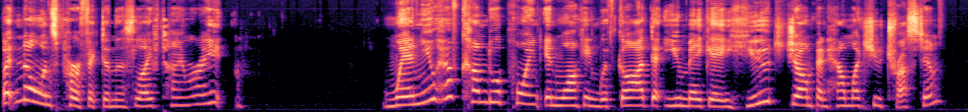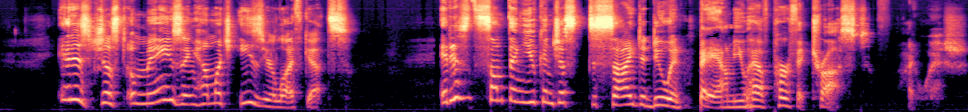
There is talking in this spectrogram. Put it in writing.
but no one's perfect in this lifetime, right? When you have come to a point in walking with God that you make a huge jump in how much you trust Him, it is just amazing how much easier life gets. It isn't something you can just decide to do and bam, you have perfect trust. I wish.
